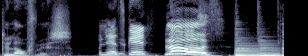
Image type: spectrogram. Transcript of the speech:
gelaufen ist. Und jetzt geht's los!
